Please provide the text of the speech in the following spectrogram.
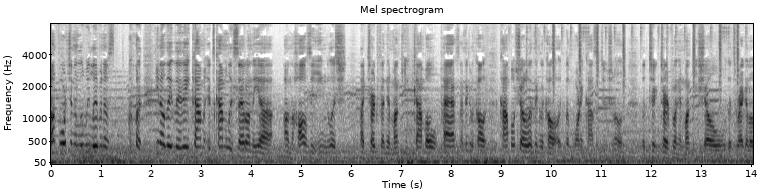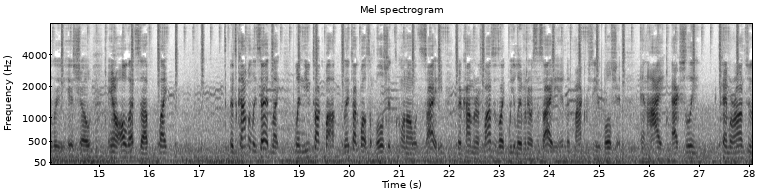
unfortunately we live in a you know they they, they it's commonly said on the uh, on the Halsey English like turd and monkey combo pass. I think they call it combo show. I think they call it like the morning constitutional, the t- turd flinging monkey show that's regularly his show. You know all that stuff. Like it's commonly said like when you talk about when they talk about some bullshit that's going on with society, their common response is like we live in a society and democracy is bullshit. And I actually came around to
